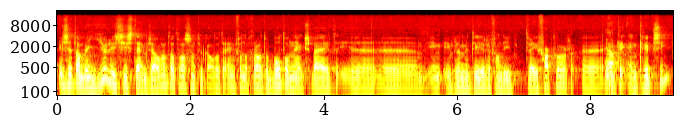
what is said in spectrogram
is het dan bij jullie systeem zo? Want dat was natuurlijk altijd een van de grote bottlenecks bij het uh, implementeren van die twee-factor ja. encryptie.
